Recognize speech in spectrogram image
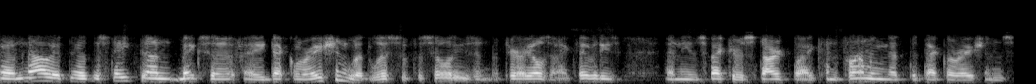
uh, now that uh, the state then makes a, a, declaration with lists of facilities and materials and activities and the inspectors start by confirming that the declarations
